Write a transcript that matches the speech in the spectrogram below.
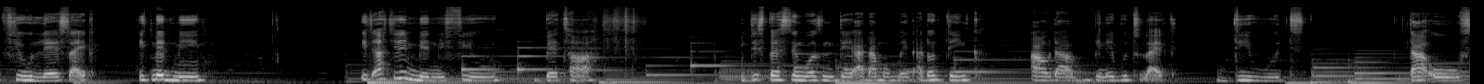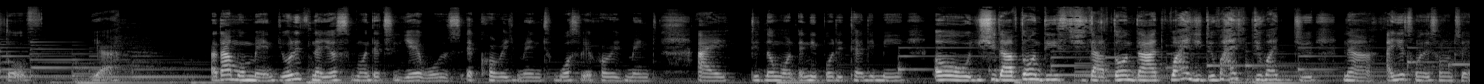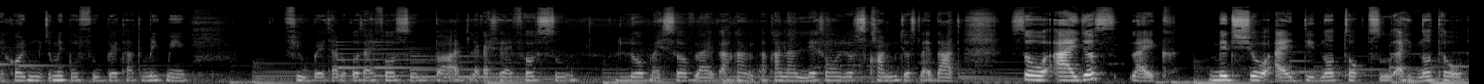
feel less. Like it made me it actually made me feel better. If this person wasn't there at that moment. I don't think i would have been able to like deal with that whole stuff. Yeah at that moment, the only thing I just wanted to hear was encouragement, words of encouragement. I did not want anybody telling me, "Oh, you should have done this, you should have done that. Why you do? Why did you? Why did you?" Nah, I just wanted someone to encourage me, to make me feel better, to make me feel better because I felt so bad. Like I said, I felt so low myself. Like I can't, I cannot let someone just come just like that. So I just like made sure I did not talk to, I did not tell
